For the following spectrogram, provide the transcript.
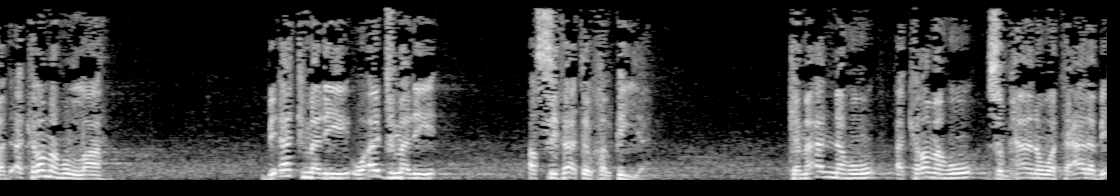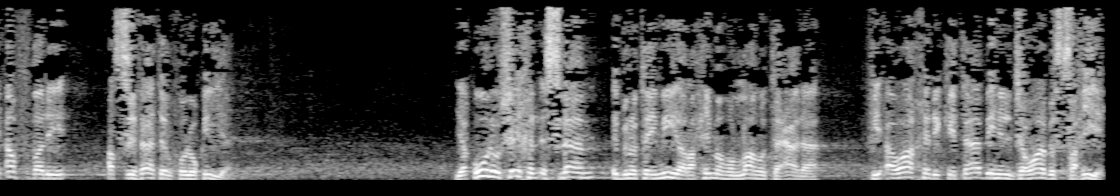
قد أكرمه الله بأكمل وأجمل الصفات الخلقية كما أنه أكرمه سبحانه وتعالى بأفضل الصفات الخلقية. يقول شيخ الإسلام ابن تيمية رحمه الله تعالى في أواخر كتابه الجواب الصحيح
